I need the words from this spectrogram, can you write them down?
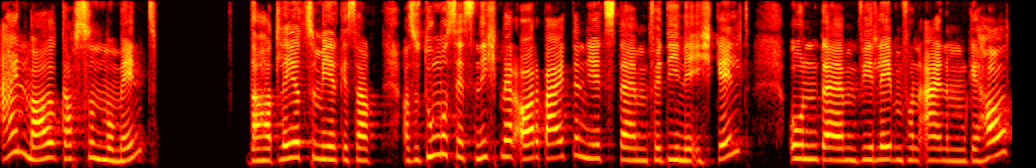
Einmal gab es so einen Moment, da hat Leo zu mir gesagt, also du musst jetzt nicht mehr arbeiten, jetzt ähm, verdiene ich Geld und ähm, wir leben von einem Gehalt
